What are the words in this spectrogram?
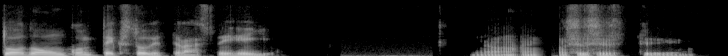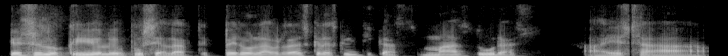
todo un contexto detrás de ello. ¿no? Entonces, este, eso es lo que yo le puse al arte. Pero la verdad es que las críticas más duras a esa,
